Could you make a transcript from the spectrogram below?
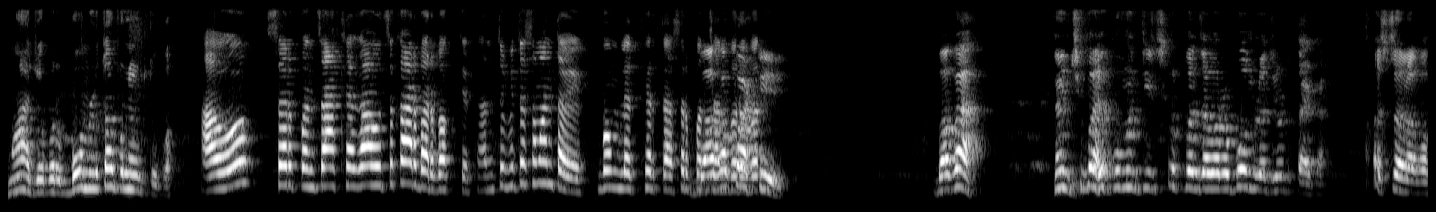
माझ्या बरोबर बोंबलं तर आपण येतो का? अहो सरपंच अख्ख्या गावचं कारभार बघतात. आणि तुम्ही तसं म्हणताय बोंबलत फिरता सरपंचांबरोबर. पाटील बघा ह्यांची बायको म्हणती सरपंचाबरोबर बोंबलं चिडताय का? असं राव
